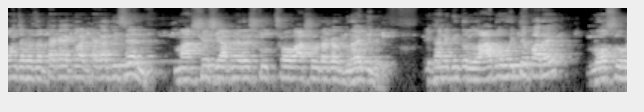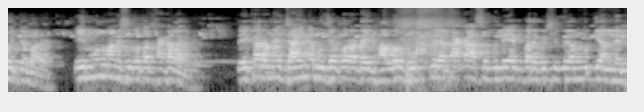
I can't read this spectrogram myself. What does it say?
পঞ্চাশ হাজার টাকা, এক লাখ টাকা দিচ্ছেন মাস শেষে আপনারা সুদ সহ আসল টাকা ঘুরাই দিবে। এখানে কিন্তু লাভও হইতে পারে লসও হইতে পারে। এই মন মানসিকতা থাকা লাগবে। তো এই কারণে যাই না বুঝা করাটাই ভালো। হুট করে টাকা আছে বলে একবারে বেশি করে মুরগি আনলেন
